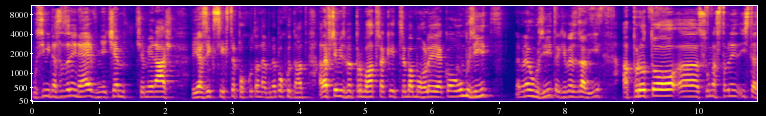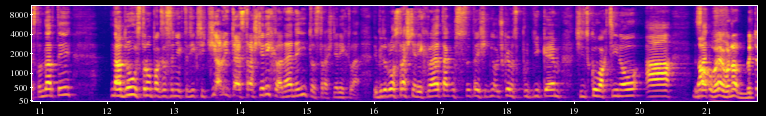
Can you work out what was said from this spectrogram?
musí být nasazeny ne v něčem, čem je náš jazyk si chce pochutat nebo nepochutnat, ale v čem jsme pro boha třeba mohli jako umřít, nebo neumřít, takže ve zdraví. A proto uh, jsou nastaveny jisté standardy, na druhou stranu pak zase někteří křičí, ale to je strašně rychle. Ne, není to strašně rychle. Kdyby to bylo strašně rychle, tak už se tady všichni očkujeme Sputnikem, čínskou vakcínou a No, za... ono, by to,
